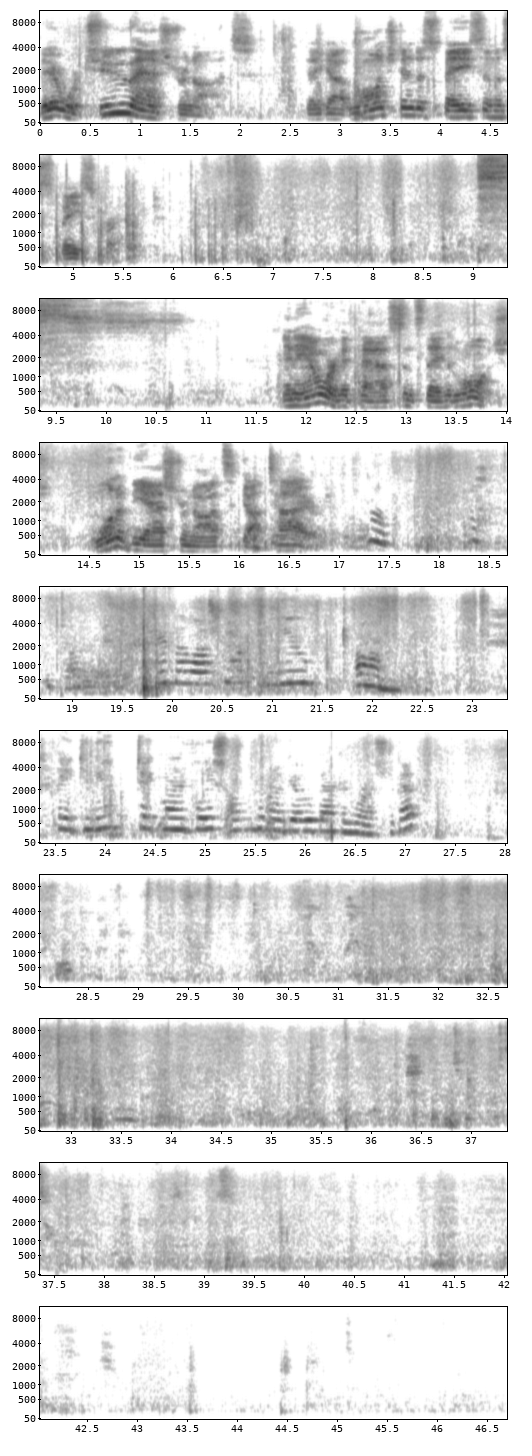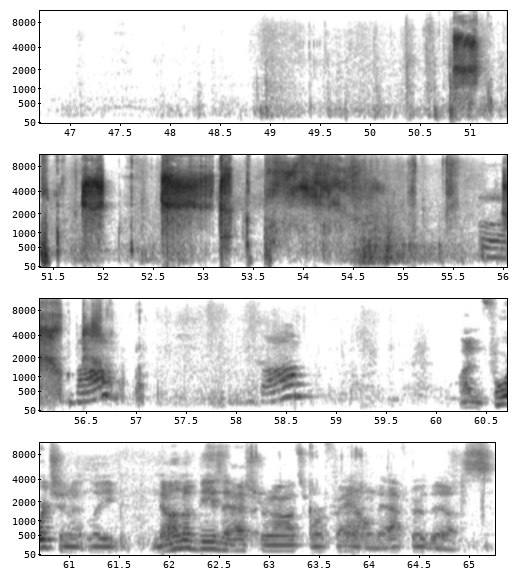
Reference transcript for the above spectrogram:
There were two astronauts. They got launched into space in a spacecraft. An hour had passed since they had launched. One of the astronauts got tired. Oh. Hey, fellow astronaut, can you, um, hey, can you take my place? I'm gonna go back and rest, okay? Unfortunately, none of these astronauts were found after this.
